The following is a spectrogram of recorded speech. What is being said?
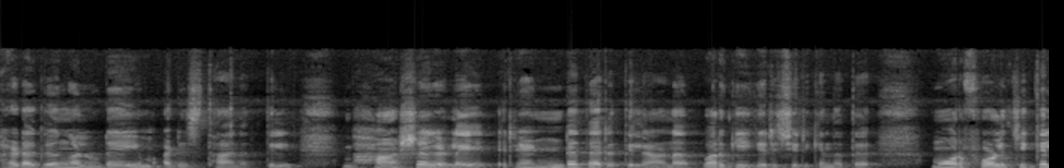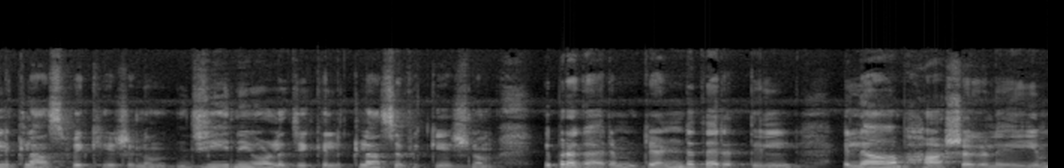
ഘടകങ്ങളുടെയും അടിസ്ഥാനത്തിൽ ഭാഷകളെ രണ്ട് തരത്തിലാണ് വർഗീകരിച്ചിരിക്കുന്നത് മോർഫോളജിക്കൽ ക്ലാസിഫിക്കേഷനും ജീനിയോളജിക്കൽ ക്ലാസിഫിക്കേഷനും ഇപ്രകാരം രണ്ട് തരത്തിൽ എല്ലാ ഭാഷകളെയും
